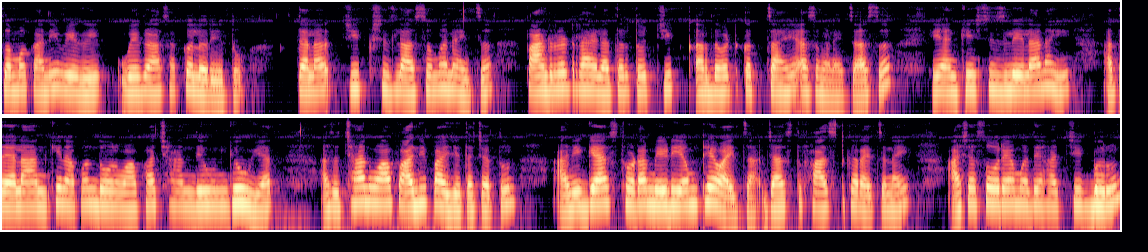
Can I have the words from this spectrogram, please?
चमक आणि वेगळी वेगळा असा कलर येतो. त्याला चीक शिजला असं म्हणायचं. पांढरट राहिला तर तो चीक अर्धवट कच्चा आहे असं म्हणायचं. असं हे आणखीन शिजलेला नाही. आता याला आणखीन आपण दोन वाफा छान देऊन घेऊयात. असं छान वाफ आली पाहिजे त्याच्यातून आणि गॅस थोडा मीडियम ठेवायचा. जास्त फास्ट करायचं नाही. अशा सोऱ्यामध्ये हा चीक भरून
